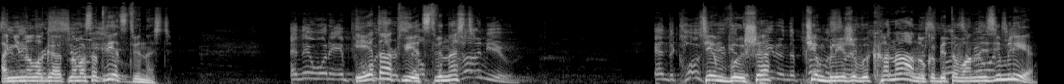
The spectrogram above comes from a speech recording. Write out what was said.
Они налагают на вас ответственность. И эта ответственность тем выше, чем ближе вы к Ханаану, к обетованной земле.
